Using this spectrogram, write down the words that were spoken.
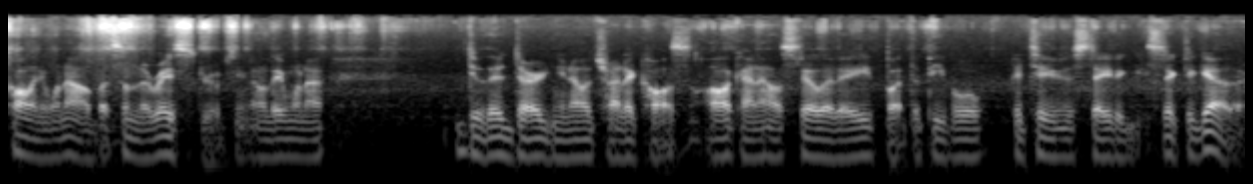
call anyone out, but some of the racist groups, you know, they want to do their dirt, you know, try to cause all kind of hostility, but the people continue to stay to stick together,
